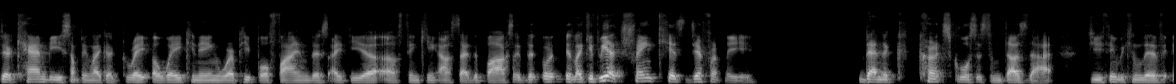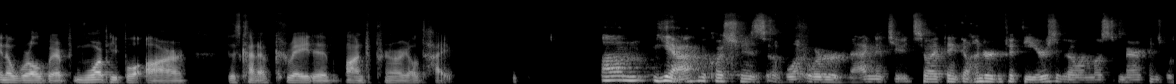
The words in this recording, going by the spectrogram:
there can be something like a great awakening where people find this idea of thinking outside the box like, the, or, like if we had trained kids differently then the current school system does that do you think we can live in a world where more people are this kind of creative entrepreneurial type um, yeah, the question is of what order of magnitude. So I think 150 years ago, when most Americans were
